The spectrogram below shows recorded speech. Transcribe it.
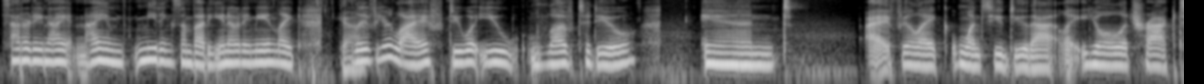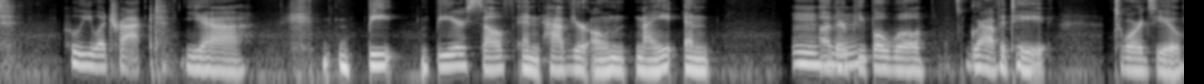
Saturday night and I am meeting somebody. You know what I mean? Like, Yeah. live your life, do what you love to do, and I feel like once you do that, like you'll attract who you attract. Yeah. Be be yourself and have your own night and other Mm-hmm. people will gravitate towards you.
